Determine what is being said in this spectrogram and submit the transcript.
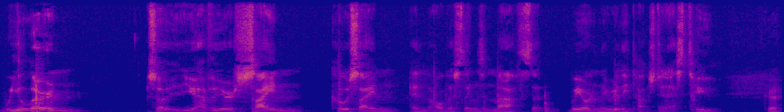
we learn. So you have your sine, cosine, and all these things in maths that we only really touched in S two. Okay.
